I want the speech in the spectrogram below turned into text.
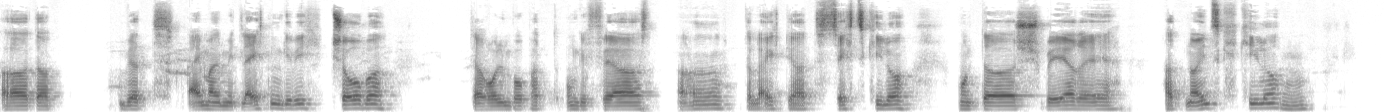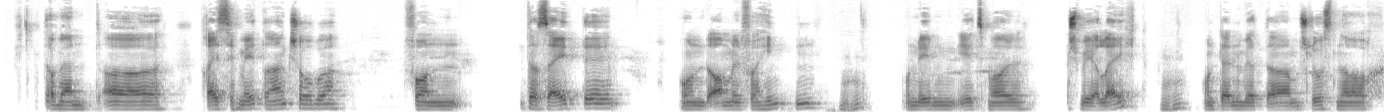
Äh, da wird einmal mit leichtem Gewicht geschoben. Der Rollenbob hat ungefähr, äh, der leichte hat 60 Kilo und der schwere hat 90 Kilo. Mhm. Da werden äh, 30 Meter angeschoben von der Seite und einmal von hinten mhm. und eben jetzt mal schwer leicht. Mhm. Und dann wird am Schluss noch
